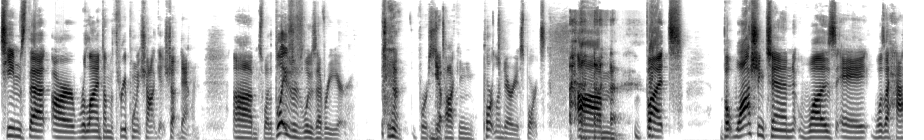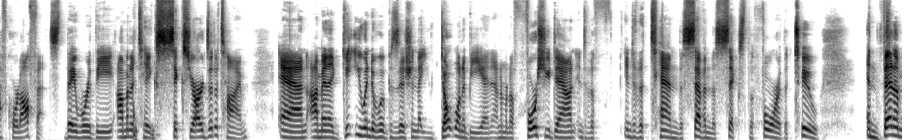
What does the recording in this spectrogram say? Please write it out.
teams that are reliant on the three point shot get shut down. Um, that's why the Blazers lose every year. we're still Yep. talking Portland area sports. Um, but but Washington was a was a half court offense. They were the I'm going to take 6 yards at a time and I'm to get you into a position that you don't want to be in and I'm to force you down into the into the 10, the 7, the 6, the 4, the 2 and then I'm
